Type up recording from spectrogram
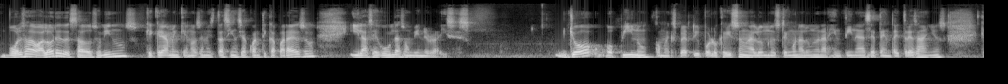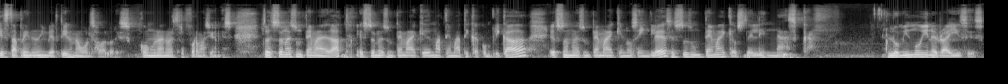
bolsa de valores de Estados Unidos, que créanme que no se necesita ciencia cuántica para eso, y la segunda son bienes raíces. Yo opino como experto y por lo que he visto en alumnos, tengo un alumno en Argentina de 73 años que está aprendiendo a invertir en la bolsa de valores con una de nuestras formaciones. Entonces, esto no es un tema de edad, esto no es un tema de que es matemática complicada, esto no es un tema de que no sé inglés, esto es un tema de que a usted le nazca. Lo mismo viene raíces.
